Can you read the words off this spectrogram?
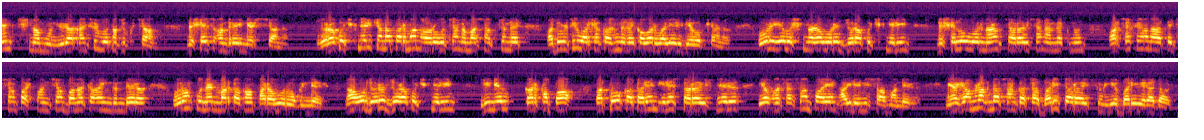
նենք ճշնամուն յուրաքանչյուր ոտնձգության, նշեց Անդրեյ Ներսյանը։ Զորակոչիկների ճանապարհման առողջանը մասնակցում էր Ադրուտի վարչակազմի ղեկավար Վալերի Գևորքյանը, որը եւս շնորհավորեց զորակոչիկներին, նշելով, որ նրանք ծառայության են մեկնում Արցախի հանրապետության պաշտպանության բանակի այն գնդերը, որոնք ունեն մարտական փառավոր ուղիներ։ Նախորդ օրը զորակոչիկներին լինել կարգապահ պատվո կատարեն իրենց ծառայությունները եւ անցածան պայեն հայրենի սահմանները։ Միաժամանակ նա ցանկացավ բարի ծառայություն եւ բարի վերադարձ։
